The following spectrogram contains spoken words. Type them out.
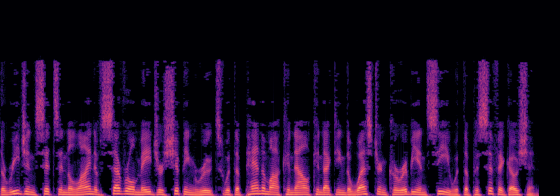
The region sits in the line of several major shipping routes with the Panama Canal connecting the western Caribbean Sea with the Pacific Ocean.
